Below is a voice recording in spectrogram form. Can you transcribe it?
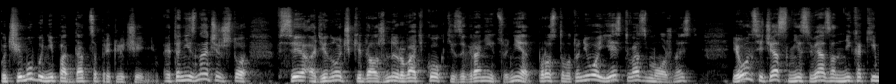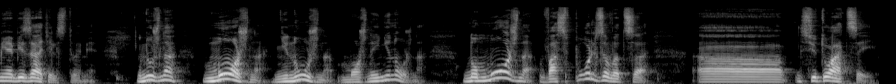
Почему бы не поддаться приключениям? Это не значит, что все одиночки должны рвать когти за границу. Нет, просто вот у него есть возможность, и он сейчас не связан никакими обязательствами. Нужно, можно, не нужно, можно и не нужно, но можно воспользоваться э, ситуацией.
